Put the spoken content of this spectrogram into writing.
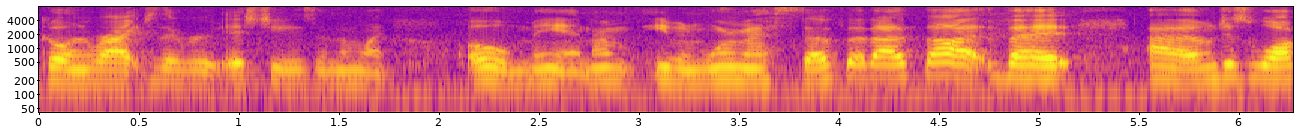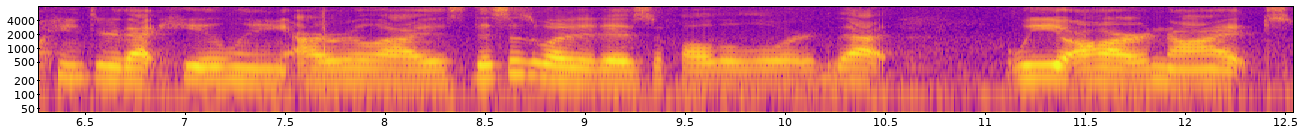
going right to the root issues, and I'm like, oh man, I'm even more messed up than I thought. But um, just walking through that healing, I realized this is what it is to follow the Lord, that we are not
